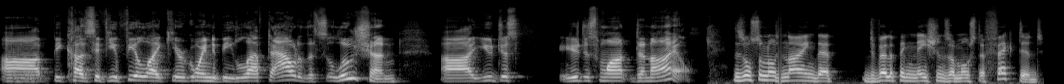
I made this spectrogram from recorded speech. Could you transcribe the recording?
Uh, mm-hmm. Because if you feel like you're going to be left out of the solution, uh, you just you just want denial. There's also no denying that developing nations are most affected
